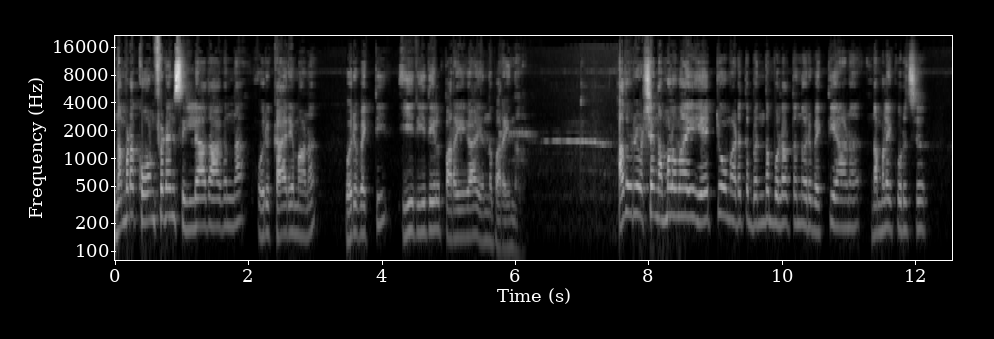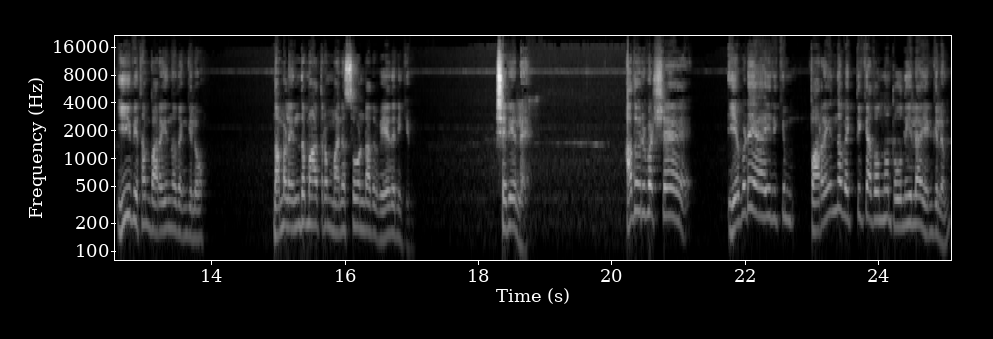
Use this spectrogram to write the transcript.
നമ്മുടെ കോൺഫിഡൻസ് ഇല്ലാതാകുന്ന ഒരു കാര്യമാണ് ഒരു വ്യക്തി ഈ രീതിയിൽ പറയുക എന്ന് പറയുന്നത്. അതൊരു പക്ഷേ നമ്മളുമായി ഏറ്റവും അടുത്ത് ബന്ധം പുലർത്തുന്ന ഒരു വ്യക്തിയാണ് നമ്മളെക്കുറിച്ച് ഈ വിധം പറയുന്നതെങ്കിലോ നമ്മൾ എന്തുമാത്രം മനസ്സുകൊണ്ട് അത് വേദനിക്കും. ശരിയല്ലേ? അതൊരു പക്ഷേ എവിടെയായിരിക്കും പറയുന്ന വ്യക്തിക്ക് അതൊന്നും തോന്നിയില്ല എങ്കിലും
